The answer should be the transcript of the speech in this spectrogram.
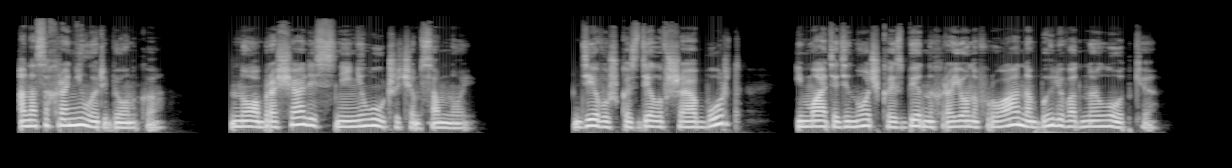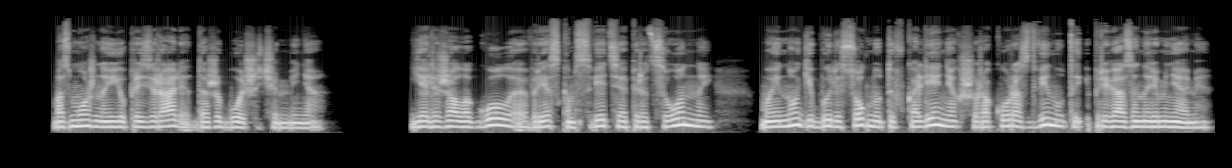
Она сохранила ребенка, но обращались с ней не лучше, чем со мной. Девушка, сделавшая аборт, и мать-одиночка из бедных районов Руана были в одной лодке. Возможно, ее презирали даже больше, чем меня. Я лежала голая в резком свете операционной, мои ноги были согнуты в коленях, широко раздвинуты и привязаны ремнями.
